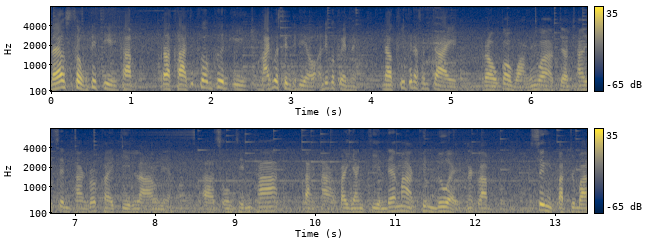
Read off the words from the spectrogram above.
แล้วส่งที่จีนครับ ราคาจะเพิ่มขึ้นอีกหลายเปอร์เซ็นต์ทีเดียว อันนี้ก็เป็น แนวคิดที่น่าสนใจ เราก็หวังว่าจะใช้เส้นทางรถไฟจีนลาวเนี่ยส่งสินค้าต่างๆ ไปยังจีนได้มากขึ้นด้วยนะครับ ซึ่งปัจจุบัน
